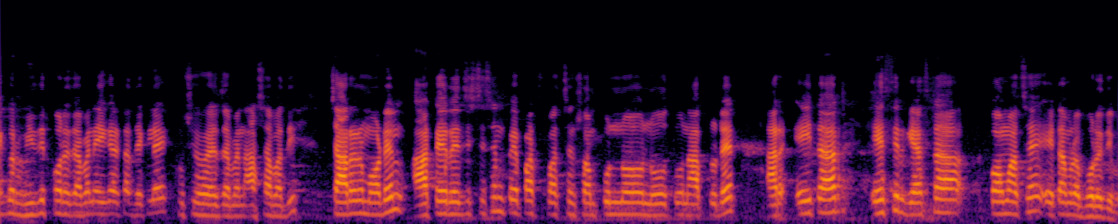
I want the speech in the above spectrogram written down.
একবার ভিজিট করে যাবেন, এই গাড়িটা দেখলে খুশি হয়ে যাবেন, আশাবাদী। চারের মডেল আটের রেজিস্ট্রেশন পেপার পাচ্ছেন সম্পূর্ণ, নতুন আপ টু ডেট আর এইটার এসির গ্যাসটা কম আছে, এটা আমরা ভরে দিব।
